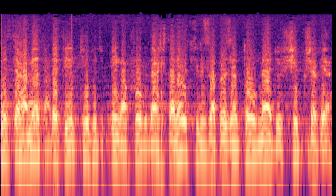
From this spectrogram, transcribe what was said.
encerramento definitivo de Pinga Fogo desta noite que lhes apresentou o médio Chico Xavier.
